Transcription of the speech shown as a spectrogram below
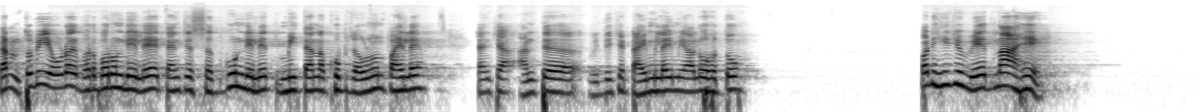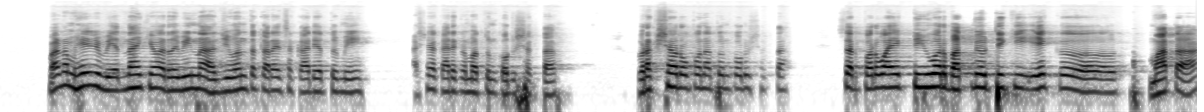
कारण तुम्ही एवढं भरभरून लिहिले त्यांचे सद्गुण लिहिलेत मी त्यांना खूप जवळून पाहिले. त्यांच्या अंत्यविधीचे टाईमलाही मी आलो होतो. पण ही जी वेदना आहे मॅडम हे जी वेदना आहे किंवा रवींना जिवंत करायचं कार्य तुम्ही अशा कार्यक्रमातून करू शकता. वृक्षारोपणातून करू शकता. सर परवा एक टी व्हीवर बातमी होती की एक माता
